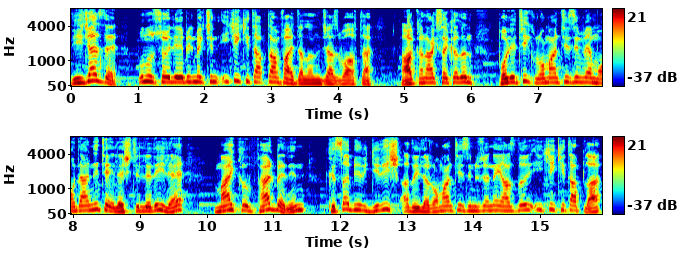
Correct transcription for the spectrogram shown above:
Diyeceğiz de bunu söyleyebilmek için iki kitaptan faydalanacağız bu hafta. Hakan Aksakal'ın politik romantizm ve modernite eleştirileriyle Michael Ferber'in kısa bir giriş adıyla romantizm üzerine yazdığı iki kitapla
